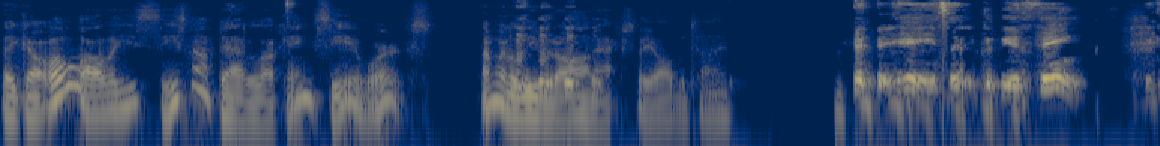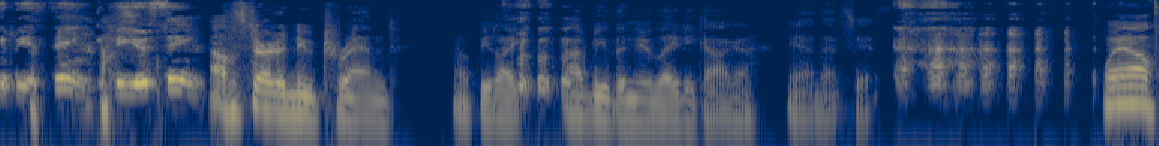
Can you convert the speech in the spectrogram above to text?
they go, "Oh, well, he's he's not bad looking." See, it works. I'm going to leave it on actually all the time. hey, a, it could be a thing. It could be a thing. It could be your thing. I'll start a new trend. I'll be like, I'll be the new Lady Gaga. Yeah, that's it. Well,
